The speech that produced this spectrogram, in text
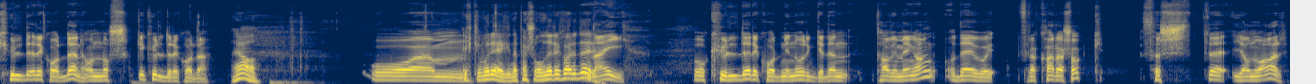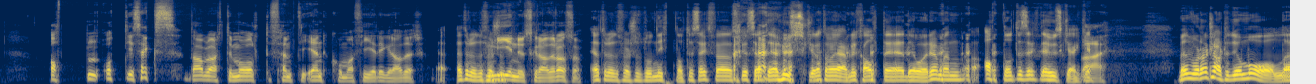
kulderekorder, og norske kulderekorder. Ja. Og um, Ikke våre egne personlige rekorder. Nei. Og kulderekorden i Norge, den tar vi med en gang, og det er jo fra Karasjok 1. januar 1886. Da ble det målt 51,4 grader. Først Minusgrader, altså. Jeg trodde først det sto 1986, for jeg skulle si at jeg husker at det var jævlig kaldt det, det året, men 1886, det husker jeg ikke. Nei. Men hvordan klarte de å måle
